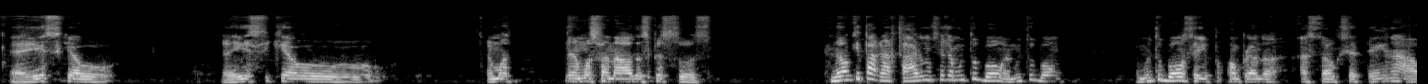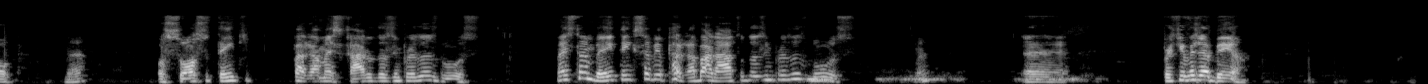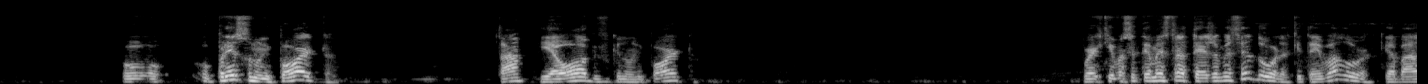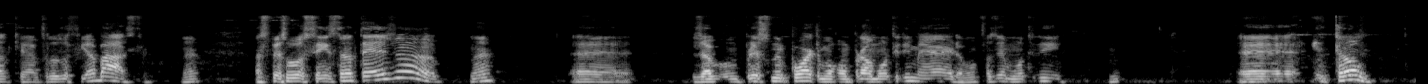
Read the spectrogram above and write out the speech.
É, é esse que é o, é esse que é o emo, emocional das pessoas. Não que pagar caro não seja muito bom, é muito bom. É muito bom você ir comprando ação que você tem na alta, né? O sócio tem que pagar mais caro das empresas boas. Mas também tem que saber pagar barato das empresas boas. Né? É, porque, veja bem, ó, o, o preço não importa, tá? E é óbvio que não importa. Porque você tem uma estratégia vencedora, que tem valor, que é que é a filosofia basta. Né? As pessoas sem estratégia né? É, já o preço não importa, vão comprar um monte de merda, vão fazer um monte de. Né? É, então,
